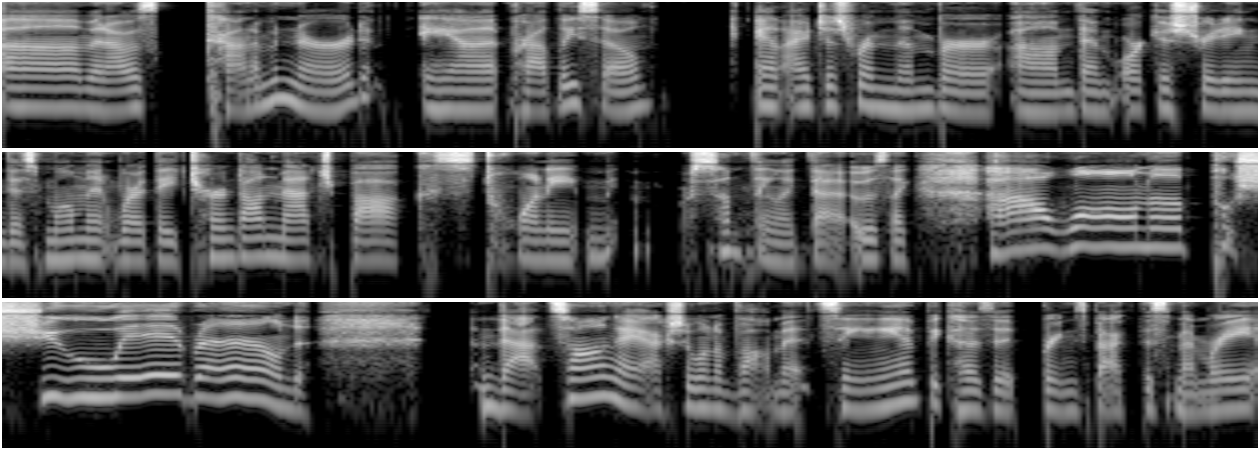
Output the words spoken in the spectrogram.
Um, and I was kind of a nerd, and proudly so. And I just remember um, them orchestrating this moment where they turned on Matchbox 20 or something like that. It was like, I want to push you around. That song, I actually want to vomit singing it because it brings back this memory.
